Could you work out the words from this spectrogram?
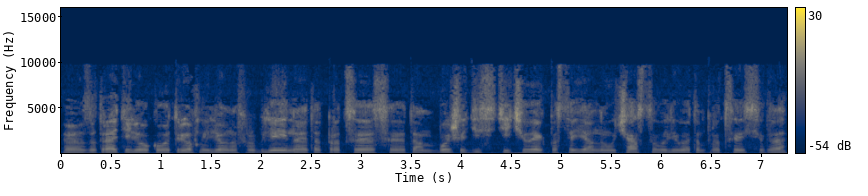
затратили около 3 миллионов рублей на этот процесс, э, там больше 10 человек постоянно участвовали в этом процессе, да,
